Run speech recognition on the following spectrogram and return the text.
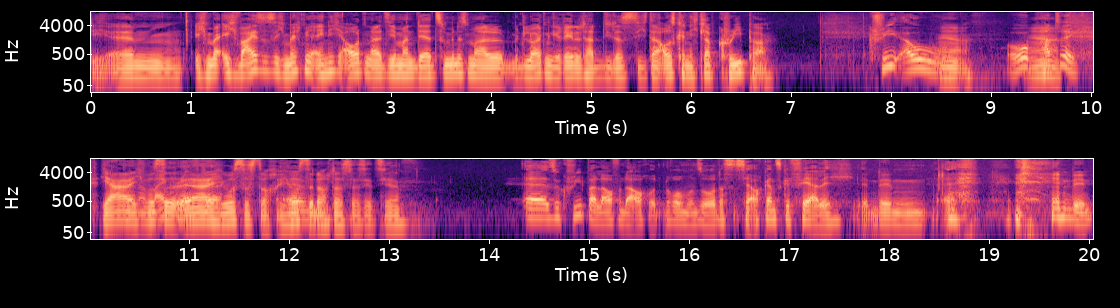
Die, ähm, ich, ich weiß es, ich möchte mich eigentlich nicht outen als jemand, der zumindest mal mit Leuten geredet hat, die das sich da auskennen. Ich glaube Creeper. Cre oh, Ja. oh. Patrick. Ja, ich wusste, ja, ich wusste es doch. Ich wusste Ähm, doch, dass das jetzt hier. Äh, so Creeper laufen da auch unten rum und so. Das ist ja auch ganz gefährlich in den, äh, in den,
